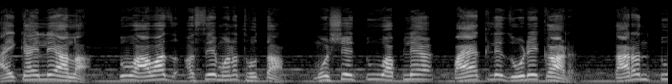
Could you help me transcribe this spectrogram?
ऐकायला आला. तो आवाज असे म्हणत होता मोशे तू आपल्या पायातले जोडे काढ. कारण तू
